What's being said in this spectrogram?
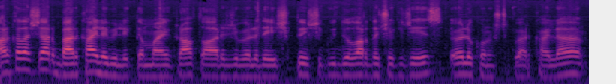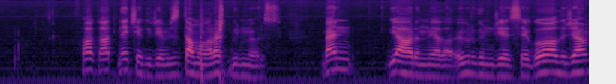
Arkadaşlar Berkay ile birlikte Minecraft harici böyle değişik değişik videolar da çekeceğiz. Öyle konuştuk Berkay'la. Fakat ne çekeceğimizi tam olarak bilmiyoruz. Ben yarın ya da öbür gün CSGO alacağım.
